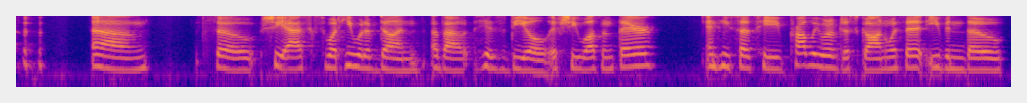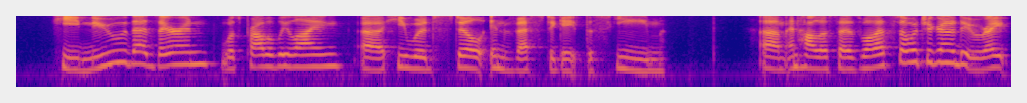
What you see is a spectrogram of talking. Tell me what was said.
um, so she asks what he would have done about his deal if she wasn't there. And he says he probably would have just gone with it, even though he knew that Zarin was probably lying. Uh, he would still investigate the scheme. Um, and Hollow says, Well, that's still what you're going to do, right?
